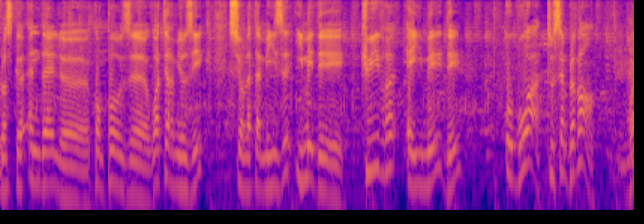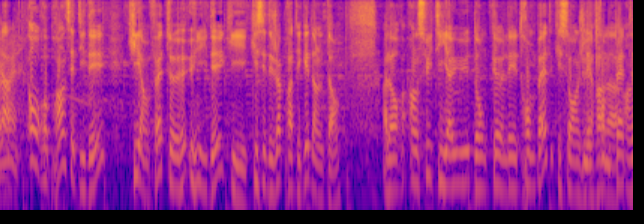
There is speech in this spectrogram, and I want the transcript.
Lorsque Handel euh, compose euh, Water Music sur la Tamise, il met des cuivres et il met des hautbois, tout simplement. Voilà, ouais. on reprend cette idée qui est en fait euh, une idée qui, qui s'est déjà pratiquée dans le temps. Alors ensuite il y a eu donc euh, les trompettes qui sont en général trompettes, en si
